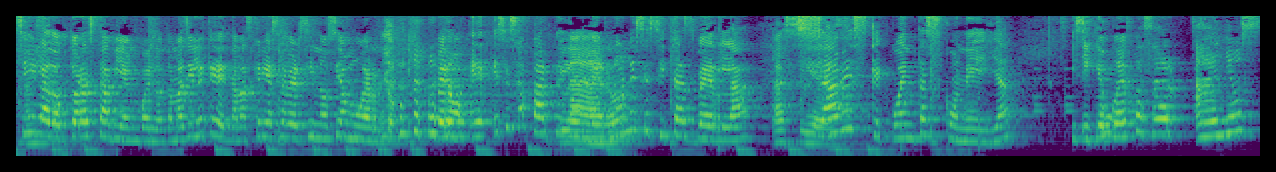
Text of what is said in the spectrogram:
Sí, la doctora está bien. Bueno, nada más dile que nada más quería saber si no se ha muerto. Pero eh, es esa parte donde no necesitas verla. Así Sabes que cuentas con ella. Y, que pueden pasar años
